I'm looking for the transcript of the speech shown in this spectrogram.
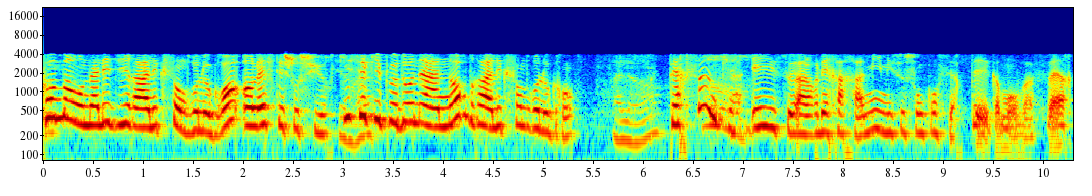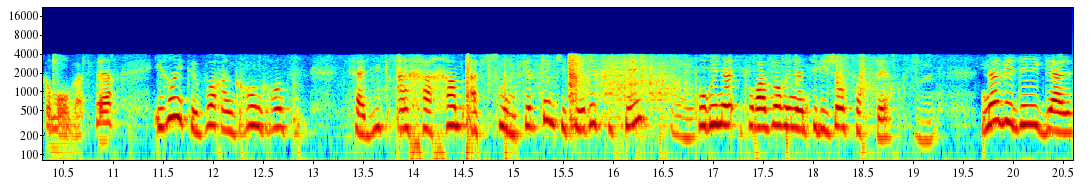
Comment on allait dire à Alexandre le Grand, enlève tes chaussures Qui c'est qui peut donner un ordre à Alexandre le Grand? Alors? Personne. qui a- Et se- alors les Chachamim, ils se sont concertés, comment on va faire, comment on va faire? Ils ont été voir un grand, grand sadique, un Chacham Atsum, quelqu'un qui était réputé Ouais. pour, une, pour avoir une intelligence hors pair. Ouais. N'avait d'égal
